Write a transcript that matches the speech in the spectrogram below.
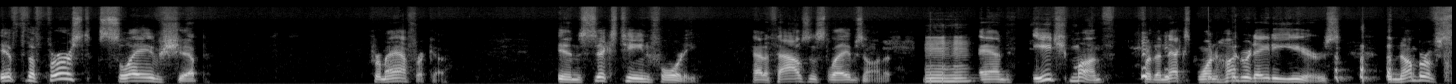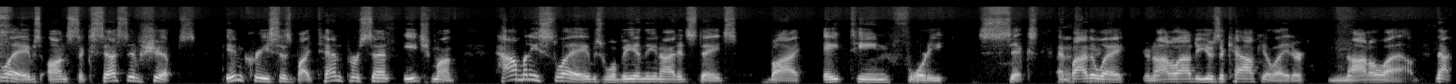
If the first slave ship from Africa in 1640 had a thousand slaves on it, Mhm. and each month for the next 180 years, the number of slaves on successive ships increases by 10% each month. How many slaves will be in the United States by 1846? And That's by the way, you're not allowed to use a calculator. Not allowed. Now,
